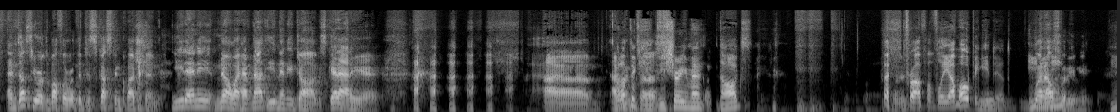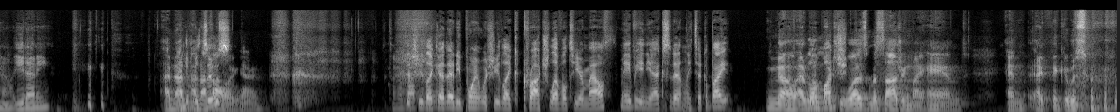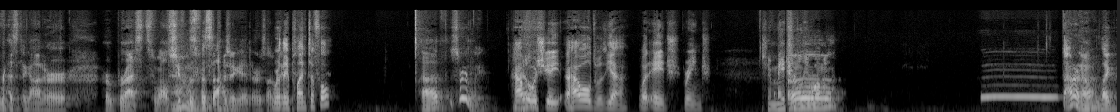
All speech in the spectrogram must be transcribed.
And Dusty Rhodes Buffalo with a disgusting question: Eat any? No, I have not eaten any dogs. Get out of here. Um, I, I, don't think. to- you sure you meant dogs? what is- Probably. I'm hoping he did. Eat what else would he mean? You know, eat any. I'm not. I'm not Zeus? following Aaron. Did she like at any point was she like crotch level to your mouth maybe and you accidentally took a bite? No, at one point she was massaging my hand, and I think it was resting on her her breasts while she was Oh. massaging it or something. Were they plentiful? Uh, certainly. How Milk? was she? How old was? Yeah, what age range? She a matronly Uh, woman. I don't know, like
